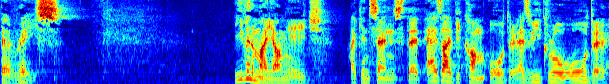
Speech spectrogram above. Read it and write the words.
the race. Even in my young age, I can sense that as I become older, as we grow older,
